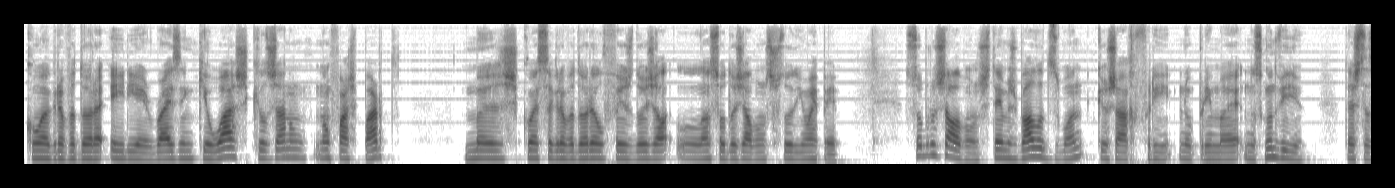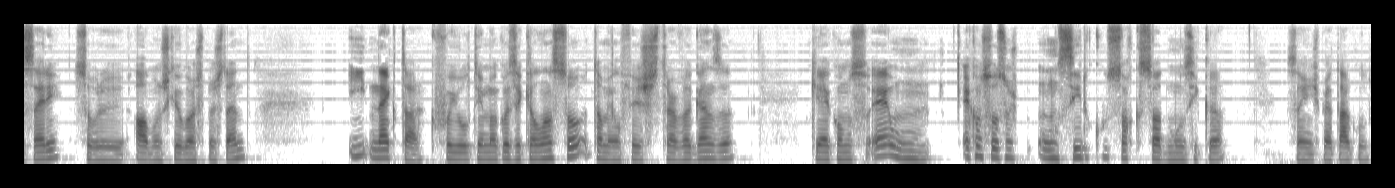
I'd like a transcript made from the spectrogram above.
com a gravadora 88 Rising, que eu acho que ele já não, não faz parte, mas com essa gravadora ele fez dois, lançou dois álbuns de estúdio e um EP. Sobre os álbuns, temos Ballads One, que eu já referi no, primeiro, no segundo vídeo desta série, sobre álbuns que eu gosto bastante, e Nectar, que foi a última coisa que ele lançou. Também ele fez Extravaganza, que é como se, é um, é como se fosse um, um circo, só que só de música, sem espetáculos.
